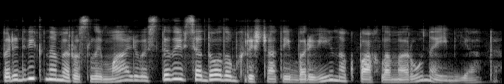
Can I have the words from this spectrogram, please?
Перед вікнами росли мальви, стелився долом хрещатий барвінок, пахла маруна і м'ята.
